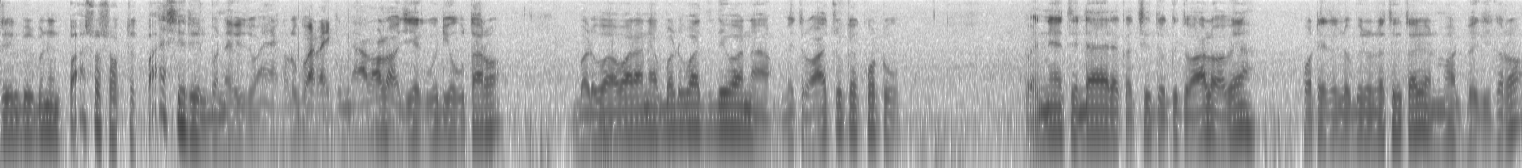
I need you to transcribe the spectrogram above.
રીલ બીલ બનીને પાછો શોખ તો પાછી રીલ બનાવી. જો અહીંયા આગળ ઊભા રાખી મેં. હાલો હાલો, હજી એક વીડિયો ઉતારો. બળવાવાળાને બળવા જ દેવાના. મિત્રો, આચું કે ખોટું? પછી ત્યાંથી ડાયરેક્ટ સીધું કીધું, હાલો, હવે ખોટી રીલું બીલું નથી ઉતાર્યું ને મઠ ભેગી કરો.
